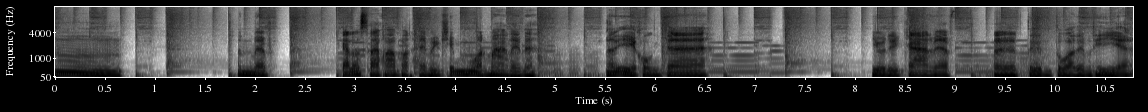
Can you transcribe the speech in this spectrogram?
อืม มันแบบการรักษาความปลอดภัยมันเข้มงวดมากเลยนะนาริเอกคงจะ อยู่ในการแบบ เออตื่นตัวเต็มที่อะ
